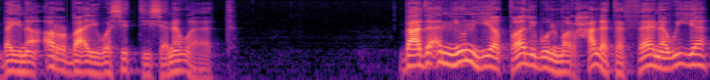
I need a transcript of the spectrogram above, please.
بين أربع وست سنوات. بعد أن ينهي الطالب المرحلة الثانوية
